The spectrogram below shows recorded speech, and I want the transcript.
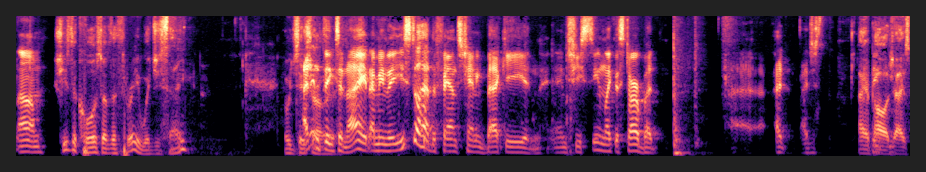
Um, She's the coolest of the three, would you say? Would you say I didn't think tonight. I mean, you still had the fans chanting Becky, and and she seemed like a star, but uh, I I just I apologize.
